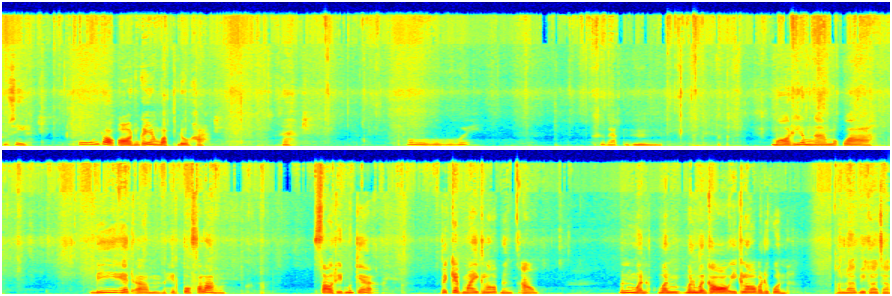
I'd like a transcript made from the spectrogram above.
ดูสิโอ้ยดอกอ่อนก็ยังแบบดูค่ะนะโอ้ยคือแบบอืม หมอที่ทำงานบอกว่า บีเห็ดอ่าเห็ดปวกฝรั่งเสาร์อาทิตย์เมื่อกี้ไปเก็บมาอีกรอบนึง เอา มันเหมือนมันมันเหมือนกับออกอีกรอบอะทุกคน ตอนแรกพี่กาจะ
